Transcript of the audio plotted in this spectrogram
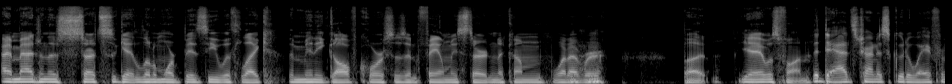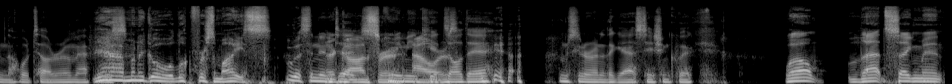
I imagine this starts to get a little more busy with like the mini golf courses and families starting to come, whatever. But yeah, it was fun. The dad's trying to scoot away from the hotel room after Yeah, I'm gonna go look for some ice. listening They're to gone for screaming hours. kids all day. Yeah. I'm just gonna run to the gas station quick. Well, that segment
